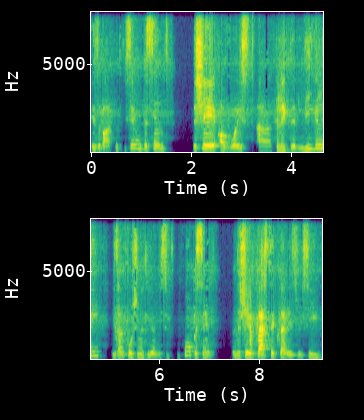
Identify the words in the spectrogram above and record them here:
is about 57%. The share of waste uh, collected legally is unfortunately only 64%, and the share of plastic that is received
